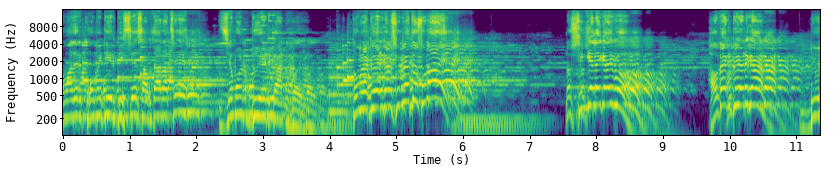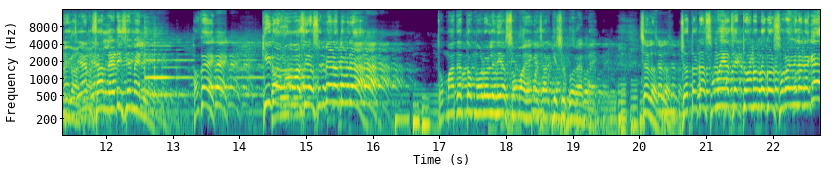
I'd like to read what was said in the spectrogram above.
আমাদের কমিটির বিশেষ আবদার আছে যেমন ডুয়েট গান হয়। তোমরা ডুয়েট গান শুনবে তো সবাই না সিঙ্গেলে গাইব? হবে ডুয়েট গান? Duet গান। জেন্টস আর লেডিস মেলে। হবে কি গো মামাসিরা শুনবে না তোমরা? তোমাদের তো মরলে দেওয়ার সময় হয়ে গেছে আর কিছু করার নাই। চলো যতটা সময় আছে একটু আনন্দ করো সবাই মিলে নাকি?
